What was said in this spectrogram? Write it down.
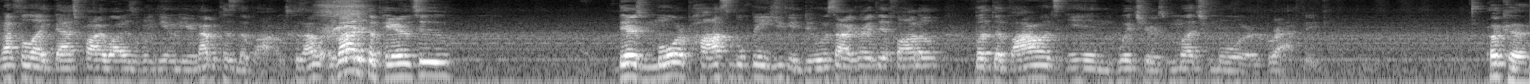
And I feel like that's probably why doesn't win Game of the Year, not because of the violence. Because I, if I had to compare the two, there's more possible things you can do inside Grand Theft Auto, but the violence in Witcher is much more graphic. Okay.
